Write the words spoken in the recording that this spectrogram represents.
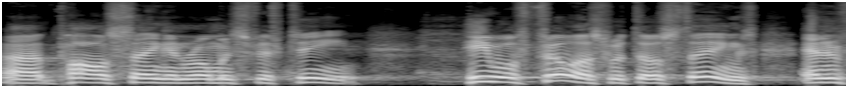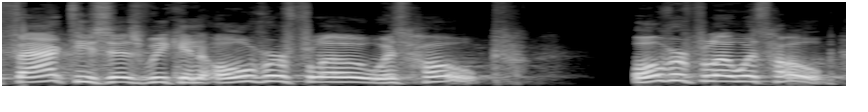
uh, Paul's saying in Romans 15. He will fill us with those things. And in fact, he says we can overflow with hope. Overflow with hope,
